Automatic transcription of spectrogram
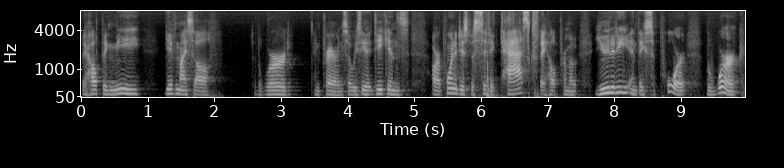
They're helping me give myself to the word and prayer. And so we see that deacons are appointed to specific tasks, they help promote unity, and they support the work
